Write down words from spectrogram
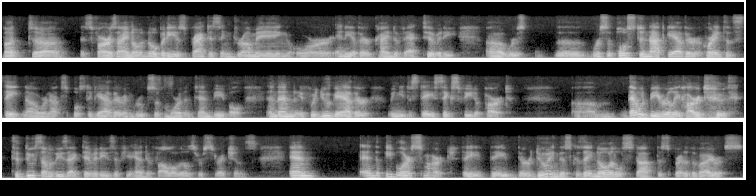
but uh, as far as I know, nobody is practicing drumming or any other kind of activity. Uh, we're uh, we're supposed to not gather, according to the state now, we're not supposed to gather in groups of more than 10 people. And then if we do gather, we need to stay six feet apart. Um, that would be really hard to, to do some of these activities if you had to follow those restrictions. And and the people are smart. They they they're doing this because they know it'll stop the spread of the virus.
